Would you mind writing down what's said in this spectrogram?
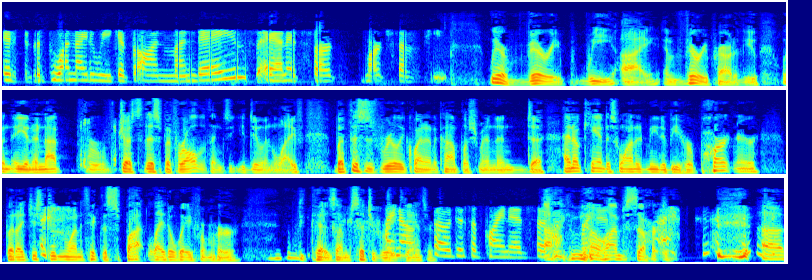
It, it's one night a week. It's on Mondays, and it starts March 17th. We are very, we, I am very proud of you. When you know, not for just this, but for all the things that you do in life. But this is really quite an accomplishment. And uh, I know Candace wanted me to be her partner, but I just didn't want to take the spotlight away from her because I'm such a great know, dancer. so disappointed. So I disappointed. know. I'm sorry. uh,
